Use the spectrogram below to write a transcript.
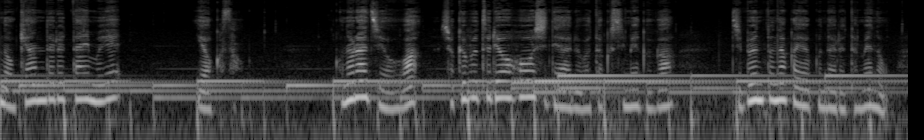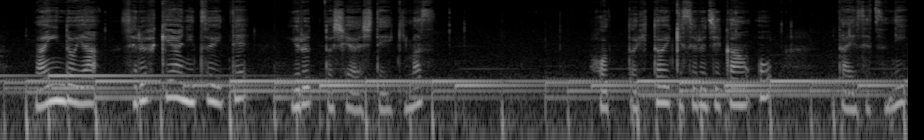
のキャンドルタイムへようこそ。このラジオは植物療法士である私メグが自分と仲良くなるためのマインドやセルフケアについてゆるっとシェアしていきます。ほっと一息する時間を大切に。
